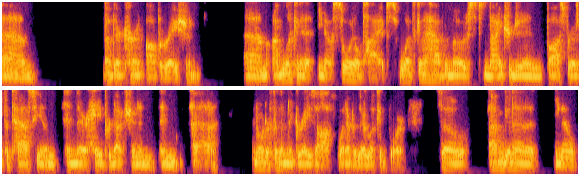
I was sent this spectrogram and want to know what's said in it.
um, of their current operation um, i'm looking at you know soil types what's going to have the most nitrogen phosphorus potassium in their hay production and and uh, in order for them to graze off whatever they're looking for so i'm going to you know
